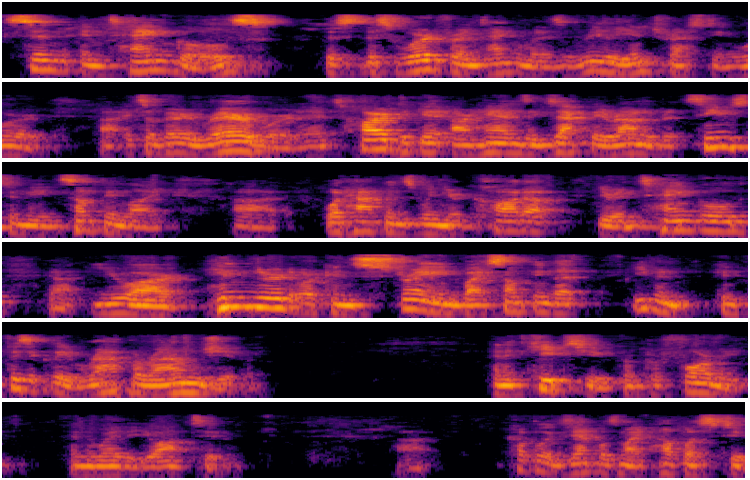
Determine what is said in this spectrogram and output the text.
Sin entangles. This, this word for entanglement is a really interesting word. Uh, it's a very rare word, and it's hard to get our hands exactly around it, but it seems to mean something like uh, what happens when you're caught up, you're entangled, uh, you are hindered or constrained by something that even can physically wrap around you. And it keeps you from performing in the way that you ought to. Uh, a couple examples might help us to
